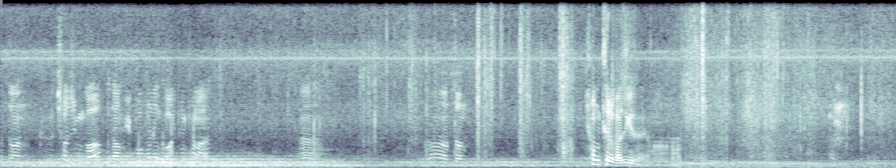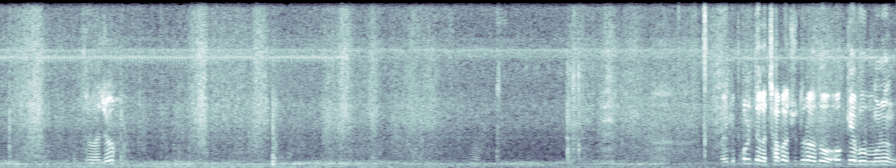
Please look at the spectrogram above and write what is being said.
어떤 그 처짐과 그 다음 윗부분은 거의 평평한 아, 그런 어떤 형태를 가지게 되네요. 들어가죠? 이렇게 폴대가 잡아주더라도 어깨 부분은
